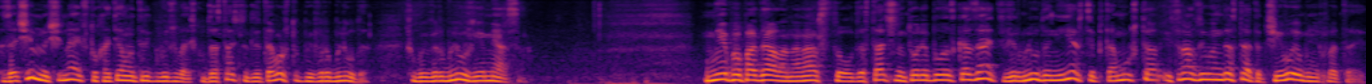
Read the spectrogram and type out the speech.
Зачем начинать, что хотя он отрыгивает жвачку? Достаточно для того, чтобы верблюда, чтобы верблюжье мясо не попадало на наш стол. Достаточно то ли было сказать, верблюда не ешьте, потому что и сразу его недостаток. Чего ему не хватает?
